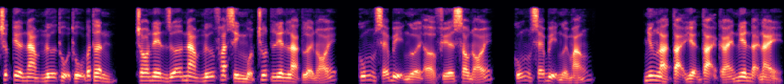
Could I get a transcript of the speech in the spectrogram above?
trước kia nam nữ thụ thụ bất thân, cho nên giữa nam nữ phát sinh một chút liên lạc lời nói, cũng sẽ bị người ở phía sau nói, cũng sẽ bị người mắng. Nhưng là tại hiện tại cái niên đại này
